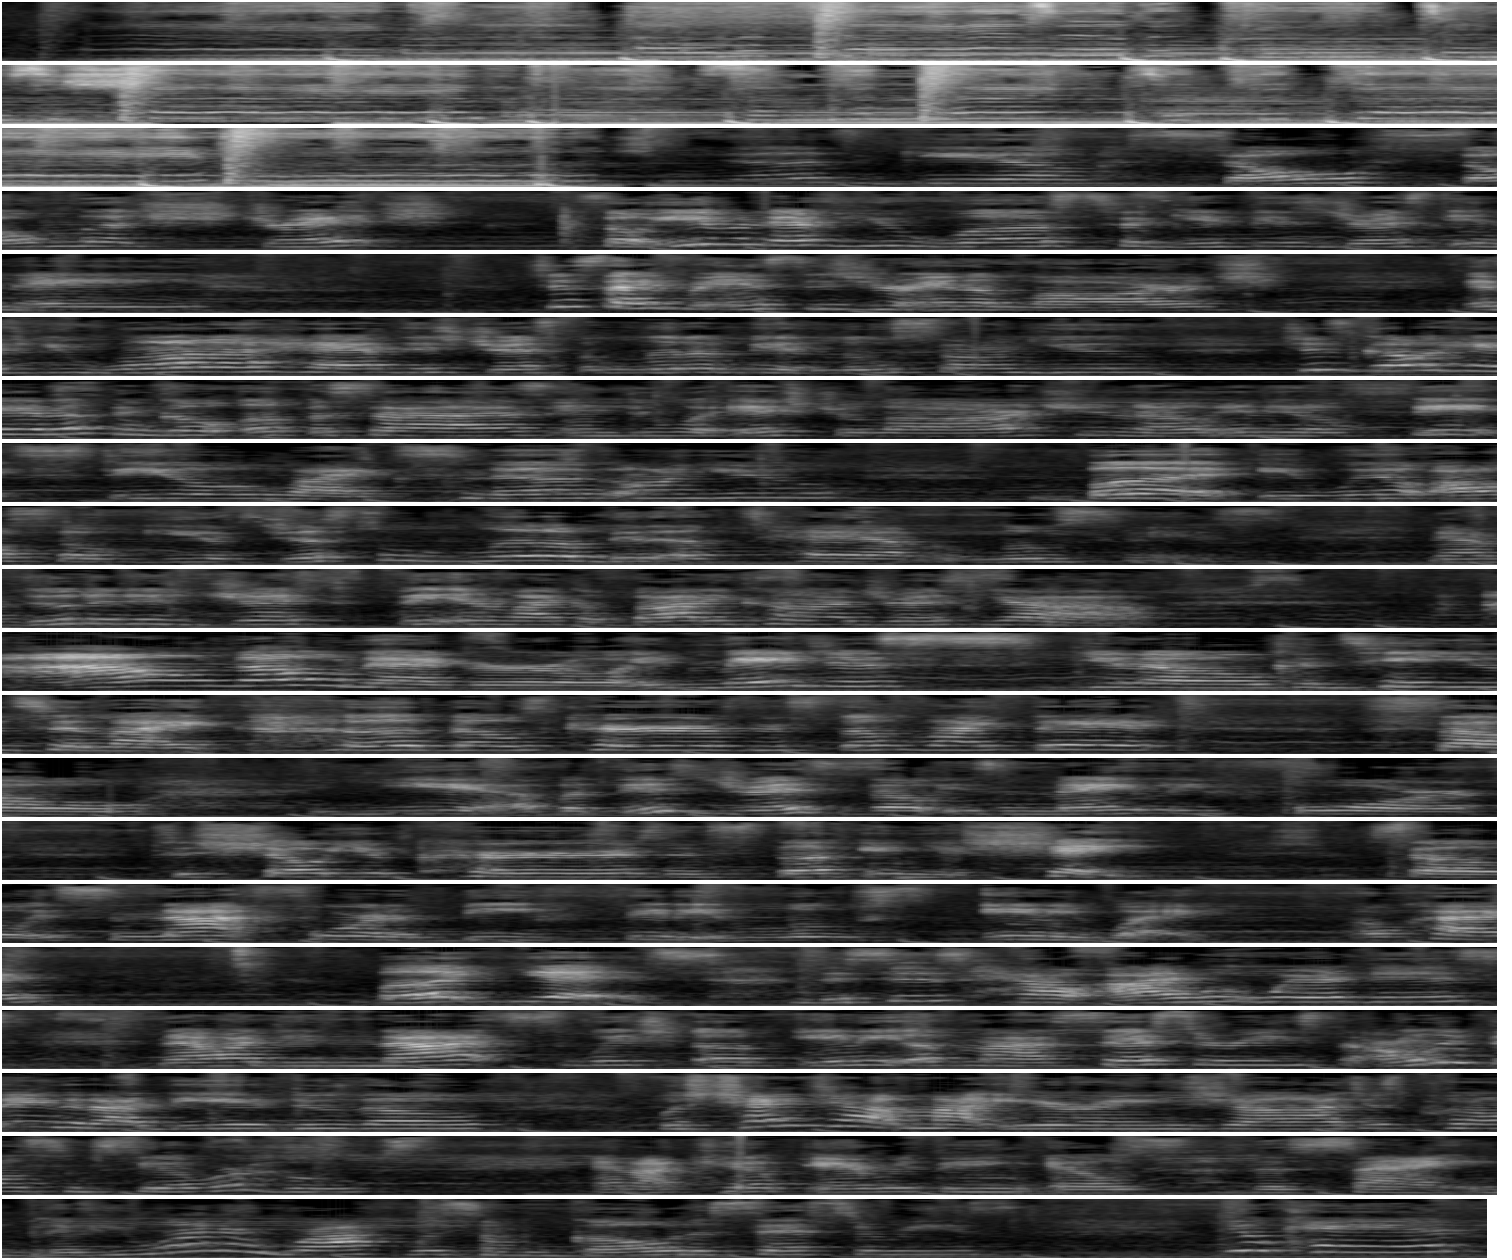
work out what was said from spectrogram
does give so so much stretch so even if you was to get this dress in a just say for instance you're in a large if you want to have this dress a little bit loose on you, just go ahead up and go up a size and do an extra large, you know, and it'll fit still like snug on you, but it will also give just a little bit of tab looseness. Now, due to this dress fitting like a bodycon dress, y'all, I don't know that girl. It may just, you know, continue to like hug those curves and stuff like that. So, yeah but this dress though is mainly for to show your curves and stuff in your shape. So it's not for to be fitted loose anyway okay? But yes this is how I would wear this. Now I did not switch up any of my accessories. The only thing that I did do though was change out my earrings y'all. I just put on some silver hoops and I kept everything else the same. But if you want to rock with some gold accessories you can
